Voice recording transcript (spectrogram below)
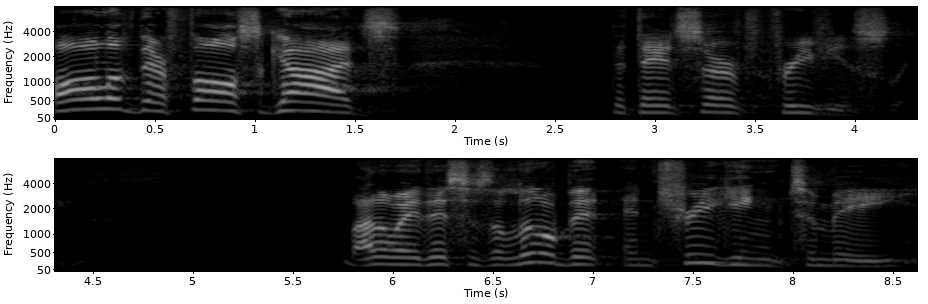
all of their false gods that they had served previously. By the way, this is a little bit intriguing to me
